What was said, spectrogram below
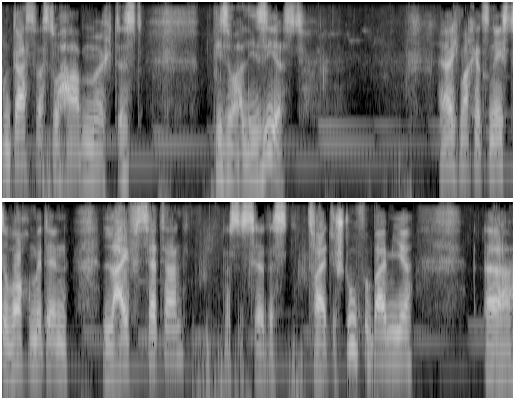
und das, was du haben möchtest, visualisierst. Ja, ich mache jetzt nächste Woche mit den Live-Settern, das ist ja das zweite Stufe bei mir. Äh,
